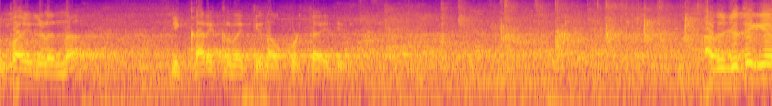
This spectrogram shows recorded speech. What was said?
ರೂಪಾಯಿಗಳನ್ನು ಈ ಕಾರ್ಯಕ್ರಮಕ್ಕೆ ನಾವು ಕೊಡ್ತಾ ಇದ್ದೀವಿ. ಅದ್ರ ಜೊತೆಗೆ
